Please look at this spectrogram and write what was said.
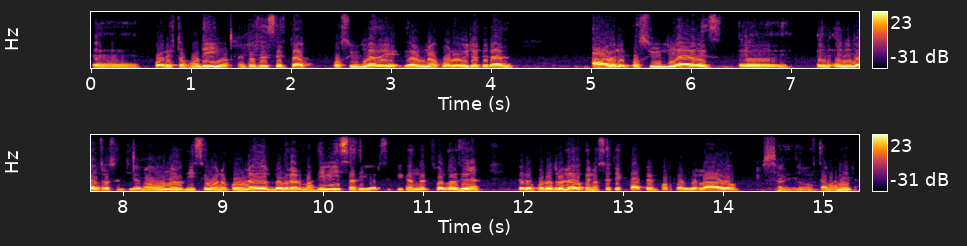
eh, por estos motivos. Entonces esta posibilidad de, de algún acuerdo bilateral abre posibilidades eh, en, el otro sentido, ¿no? Uno dice, bueno, por un lado lograr más divisas, diversificando exportaciones, pero por otro lado que no se te escapen por cualquier lado eh, de esta manera.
